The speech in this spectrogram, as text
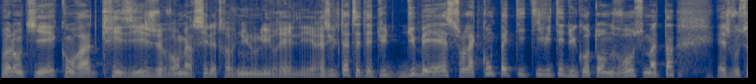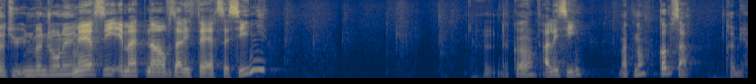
Volontiers, Conrad Crisi, je vous remercie d'être venu nous livrer les résultats de cette étude d'UBS sur la compétitivité du canton de Vaud ce matin. Et je vous souhaite une bonne journée. Merci. Et maintenant, vous allez faire ce signe. Euh, D'accord. Allez-y. Maintenant? Comme ça. Très bien.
